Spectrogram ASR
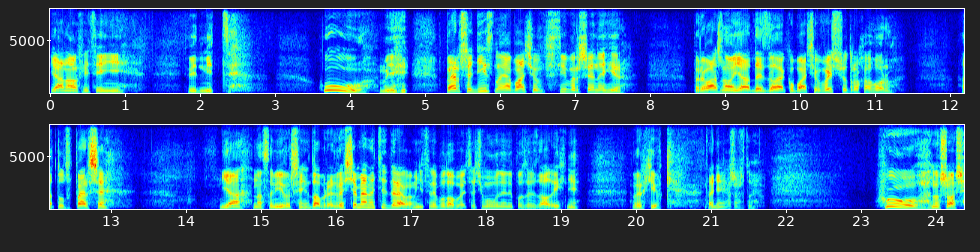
Я на офіційній відмітці. У, мені перше дійсно я бачив всі вершини гір. Переважно я десь далеко бачив вищу трохи гору. А тут вперше я на самій вершині. Добре, вище мене ті дерева, мені це не подобається. Чому вони не позрізали їхні верхівки? Та ні, я жартую. Фу, ну що ж,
